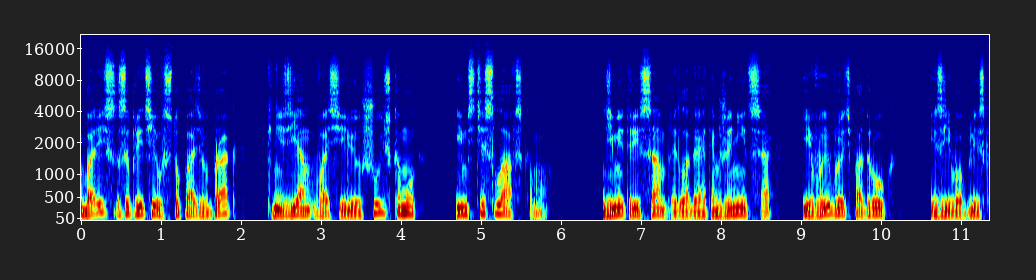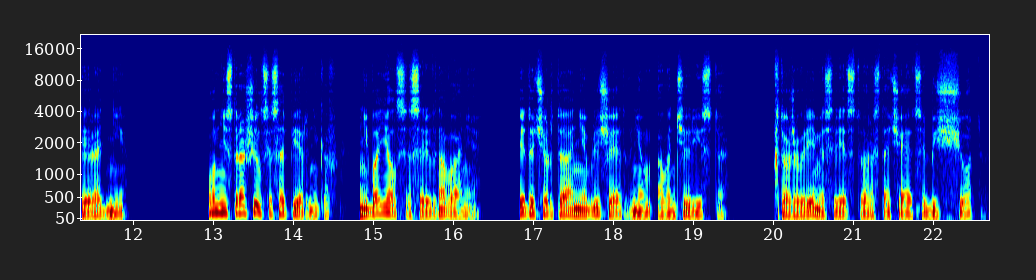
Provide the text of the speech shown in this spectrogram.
Борис запретил вступать в брак – князьям Василию Шуйскому и Мстиславскому. Дмитрий сам предлагает им жениться и выбрать подруг из его близкой родни. Он не страшился соперников, не боялся соревнования. Эта черта не обличает в нем авантюриста. В то же время средства расточаются без счета.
